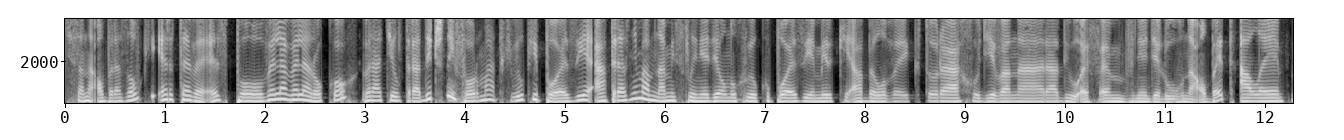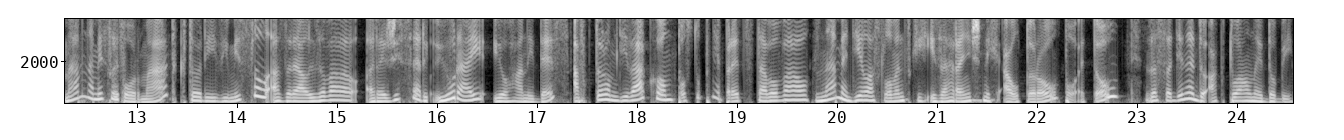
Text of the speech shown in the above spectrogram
sa na obrazovky RTVS po veľa, veľa rokoch vrátil tradičný formát chvíľky poézie a teraz nemám na mysli nedelnú chvíľku poézie Mirky Abelovej, ktorá chodieva na rádiu FM v nedelu na obed, ale mám na mysli formát, ktorý vymyslel a zrealizoval režisér Juraj Johannides a v ktorom divákom postupne predstavoval známe diela slovenských i zahraničných autorov, poetov, zasadené do aktuálnej doby.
